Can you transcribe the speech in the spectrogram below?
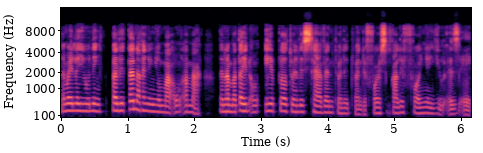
na may layuning palitan ang kanyang yumaong ama na namatay noong April 27, 2024 sa California, USA.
